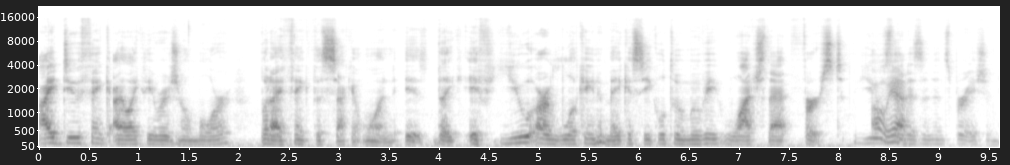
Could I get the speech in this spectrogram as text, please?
I do think I like the original more. But I think the second one is like if you are looking to make a sequel to a movie, watch that first. Use Oh, yeah. that as an inspiration.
